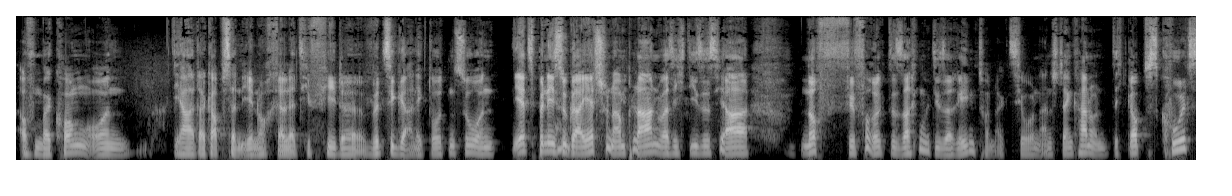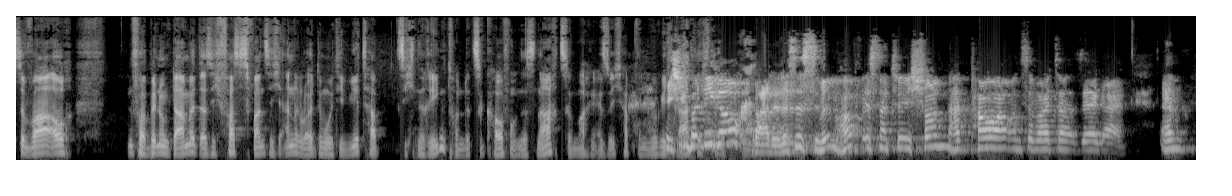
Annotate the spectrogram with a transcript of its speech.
auf dem Balkon und ja, da gab es dann eh noch relativ viele witzige Anekdoten zu. Und jetzt bin ich sogar jetzt schon am Plan, was ich dieses Jahr noch für verrückte Sachen mit dieser Regentonnenaktion anstellen kann. Und ich glaube, das Coolste war auch, in Verbindung damit, dass ich fast 20 andere Leute motiviert habe, sich eine Regentonne zu kaufen und das nachzumachen. Also ich habe dann wirklich. Ich überlege auch gerade. Das ist Wim Hof ist natürlich schon hat Power und so weiter. Sehr geil. Ähm,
